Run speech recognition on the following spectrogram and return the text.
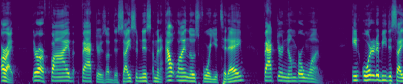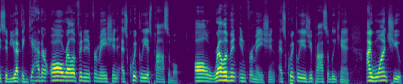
All right. There are five factors of decisiveness. I'm going to outline those for you today. Factor number one in order to be decisive, you have to gather all relevant information as quickly as possible. All relevant information as quickly as you possibly can. I want you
